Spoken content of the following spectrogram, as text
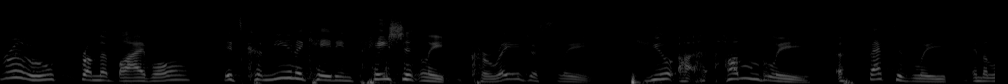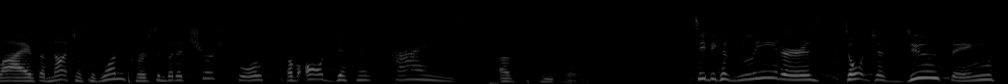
true from the Bible, it's communicating patiently, courageously, hu- uh, humbly, effectively in the lives of not just one person, but a church full of all different kinds of people. See, because leaders don't just do things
